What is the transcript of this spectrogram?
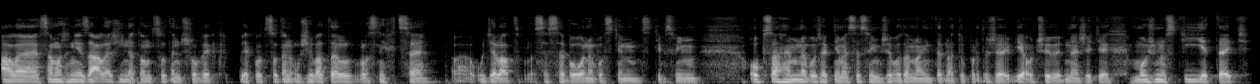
ale samozřejmě záleží na tom, co ten člověk, jako co ten uživatel vlastně chce uh, udělat se sebou nebo s tím, s tím svým obsahem nebo řekněme se svým životem na internetu, protože je očividné, že těch možností je teď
